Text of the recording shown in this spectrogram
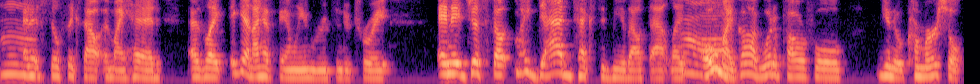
Mm. and it still sticks out in my head as like again i have family and roots in detroit and it just felt my dad texted me about that like oh my god what a powerful you know commercial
